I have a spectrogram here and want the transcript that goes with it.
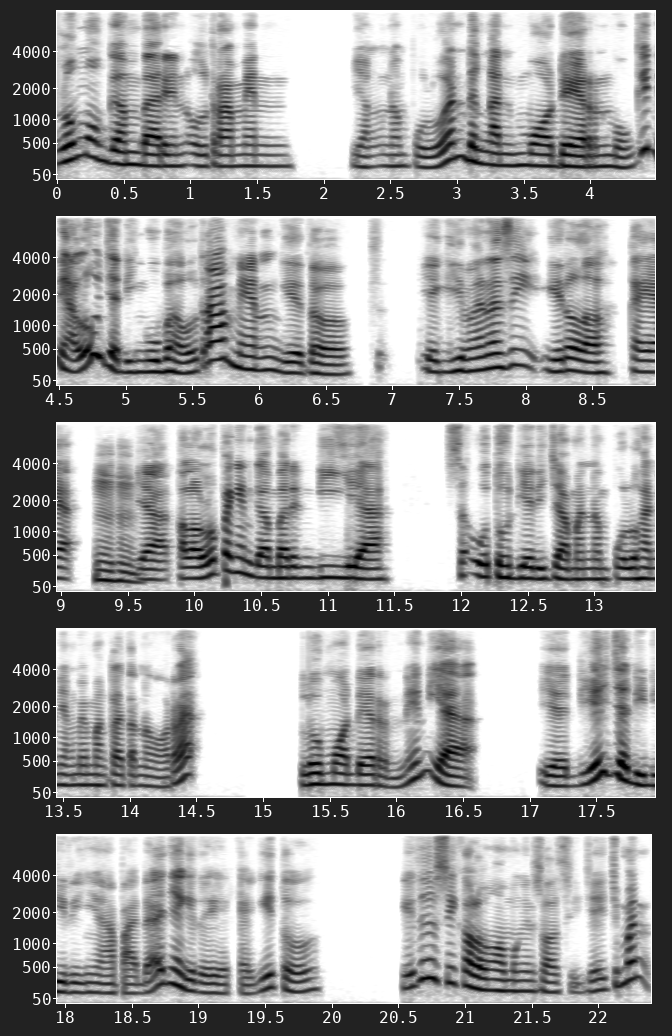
lu mau gambarin Ultraman yang 60-an dengan modern mungkin ya lu jadi ngubah Ultraman gitu. Ya gimana sih gitu loh kayak mhm. ya kalau lu pengen gambarin dia seutuh dia di zaman 60-an yang memang kelihatan norak lu modernin ya ya dia jadi dirinya apa adanya gitu ya kayak gitu. Itu sih kalau ngomongin soal CJ cuman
